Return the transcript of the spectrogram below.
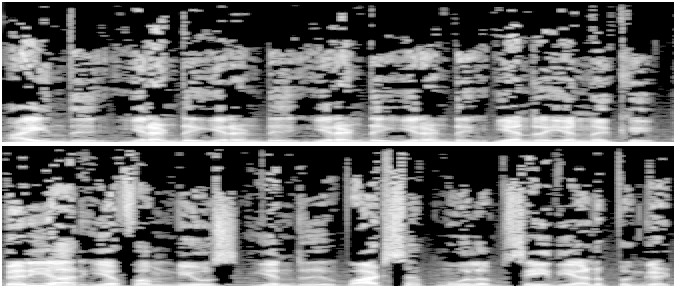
ஐந்து இரண்டு இரண்டு இரண்டு இரண்டு என்ற எண்ணுக்கு பெரியார் எஃப்எம் நியூஸ் என்று வாட்ஸ்அப் மூலம் செய்தி அனுப்புங்கள்.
